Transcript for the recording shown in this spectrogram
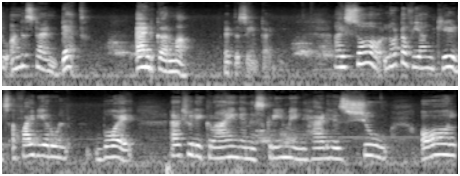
to understand death and karma at the same time. I saw a lot of young kids, a five year old boy actually crying and screaming, had his shoe all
